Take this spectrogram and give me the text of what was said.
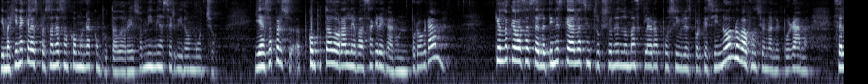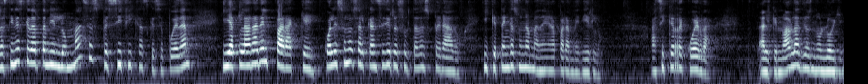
Imagina que las personas son como una computadora, eso a mí me ha servido mucho. Y a esa computadora le vas a agregar un programa. ¿Qué es lo que vas a hacer? Le tienes que dar las instrucciones lo más claras posibles, porque si no, no va a funcionar el programa. Se las tienes que dar también lo más específicas que se puedan y aclarar el para qué, cuáles son los alcances y el resultado esperado y que tengas una manera para medirlo. Así que recuerda, al que no habla Dios no lo oye.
